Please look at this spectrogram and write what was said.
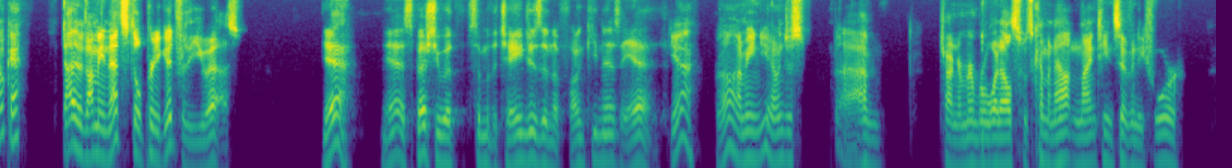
okay. I, mean, that's still pretty good for the US. Yeah. Yeah. Especially with some of the changes and the funkiness. Yeah. Yeah. Well, I mean, you know, just I'm trying to remember what else was coming out in 1974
